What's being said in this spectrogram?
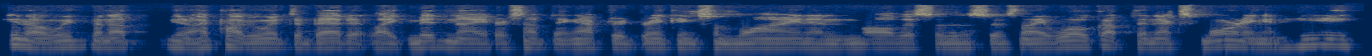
you know we'd been up. You know, I probably went to bed at like midnight or something after drinking some wine and all this and this. And I woke up the next morning, and he.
